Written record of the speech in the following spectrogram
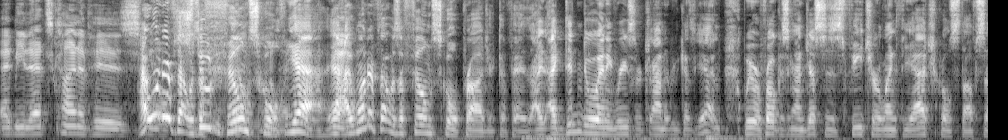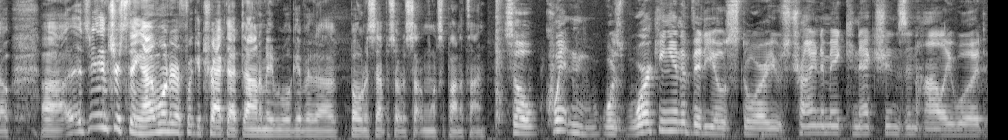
I mean, that's kind of his. I wonder know, if that was a film, film school. Yeah, yeah, yeah, I wonder if that was a film school project of his. I, I, didn't do any research on it because again, we were focusing on just his feature length theatrical stuff. So uh, it's interesting. I wonder if we could track that down and maybe we'll give it a bonus episode or something once upon a time. So Quentin was working in a video store. He was trying to make connections in Hollywood,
